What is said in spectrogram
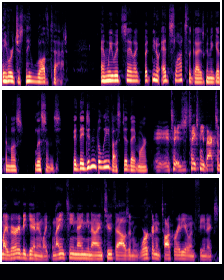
They were just, they loved that. And we would say, like, but you know, Ed Slott's the guy who's going to get the most listens. They didn't believe us, did they, Mark? It, it, just takes me back to my very beginning, like 1999, 2000, working in talk radio in Phoenix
